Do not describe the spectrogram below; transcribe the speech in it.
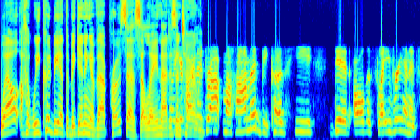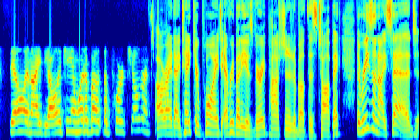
Well, we could be at the beginning of that process, Elaine. That is well, entirely. You're going to drop Muhammad because he did all the slavery and it's still an ideology. And what about the poor children? All right, I take your point. Everybody is very passionate about this topic. The reason I said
